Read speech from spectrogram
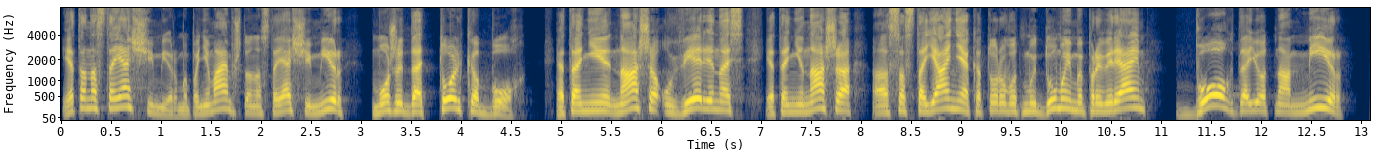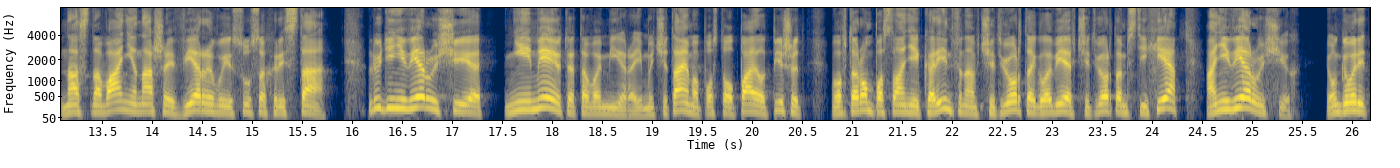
И это настоящий мир. Мы понимаем, что настоящий мир – может дать только Бог. Это не наша уверенность, это не наше а, состояние, которое вот мы думаем и проверяем. Бог дает нам мир на основании нашей веры в Иисуса Христа. Люди неверующие не имеют этого мира. И мы читаем, апостол Павел пишет во втором послании к Коринфянам, в 4 главе, в 4 стихе, о неверующих. И он говорит,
